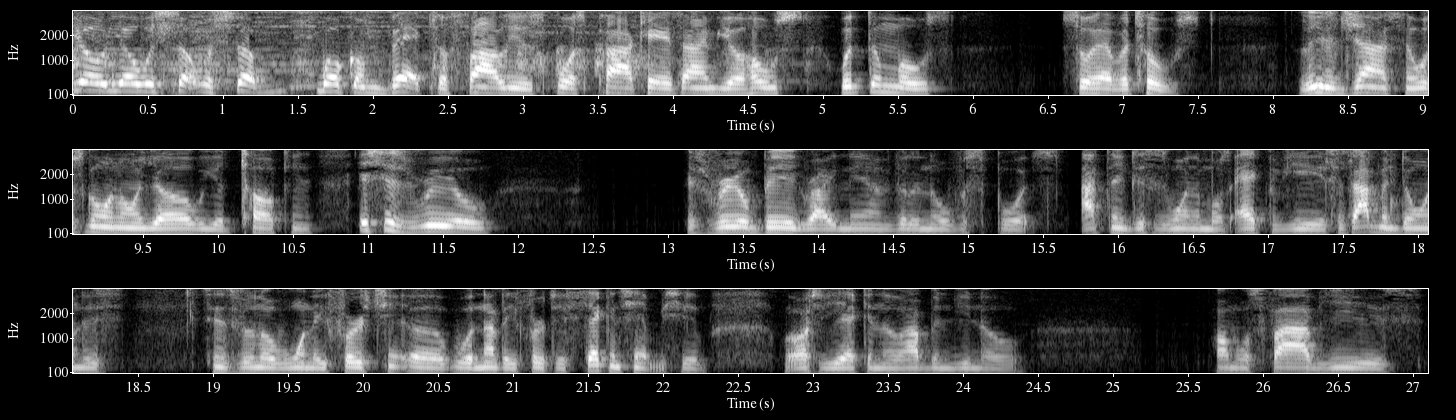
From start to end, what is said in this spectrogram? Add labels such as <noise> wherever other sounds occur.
Yo, yo, what's up, what's up? Welcome back to Folly of Sports Podcast. I'm your host with the most, so have a toast. Leader Johnson, what's going on, y'all? We are talking. It's just real, it's real big right now in Villanova sports. I think this is one of the most active years since I've been doing this since Villanova won their first, uh, well, not their first, their second championship with Arcidiacono. I've been, you know, almost five years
